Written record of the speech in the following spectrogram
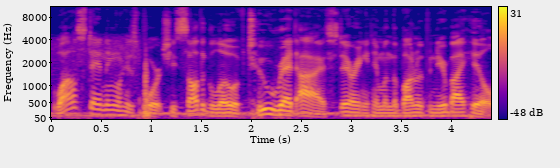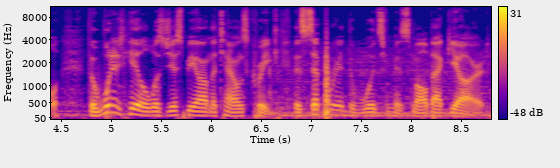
While standing on his porch, he saw the glow of two red eyes staring at him on the bottom of a nearby hill. The wooded hill was just beyond the town's creek that separated the woods from his small backyard.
